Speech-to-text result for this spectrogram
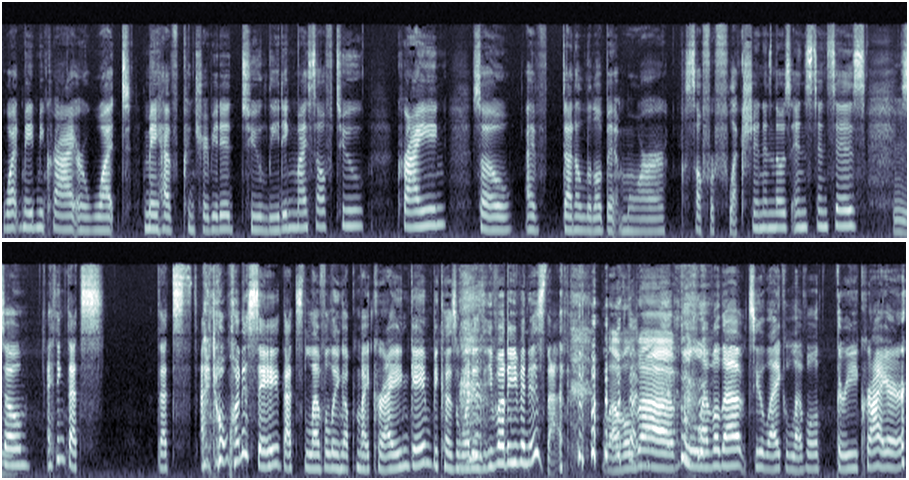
what made me cry or what may have contributed to leading myself to crying. So I've done a little bit more self reflection in those instances. Mm. So I think that's that's I don't want to say that's leveling up my crying game because what is what even is that? Leveled up. Leveled up to like level 3 crier.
